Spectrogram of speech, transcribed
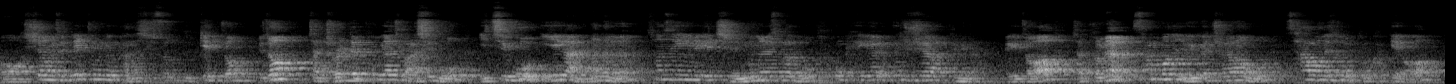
어, 시험에서 1등급 받으실 수 있겠죠? 그죠? 자, 절대 포기하지 마시고 이 친구 이해가 안 간다면 선생님에게 질문을 해서라도 꼭 해결해 주셔야 됩니다. 알겠죠? 자, 그러면 3번은 여기까지 촬영하고 4번에서 뵙도록 할게요.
